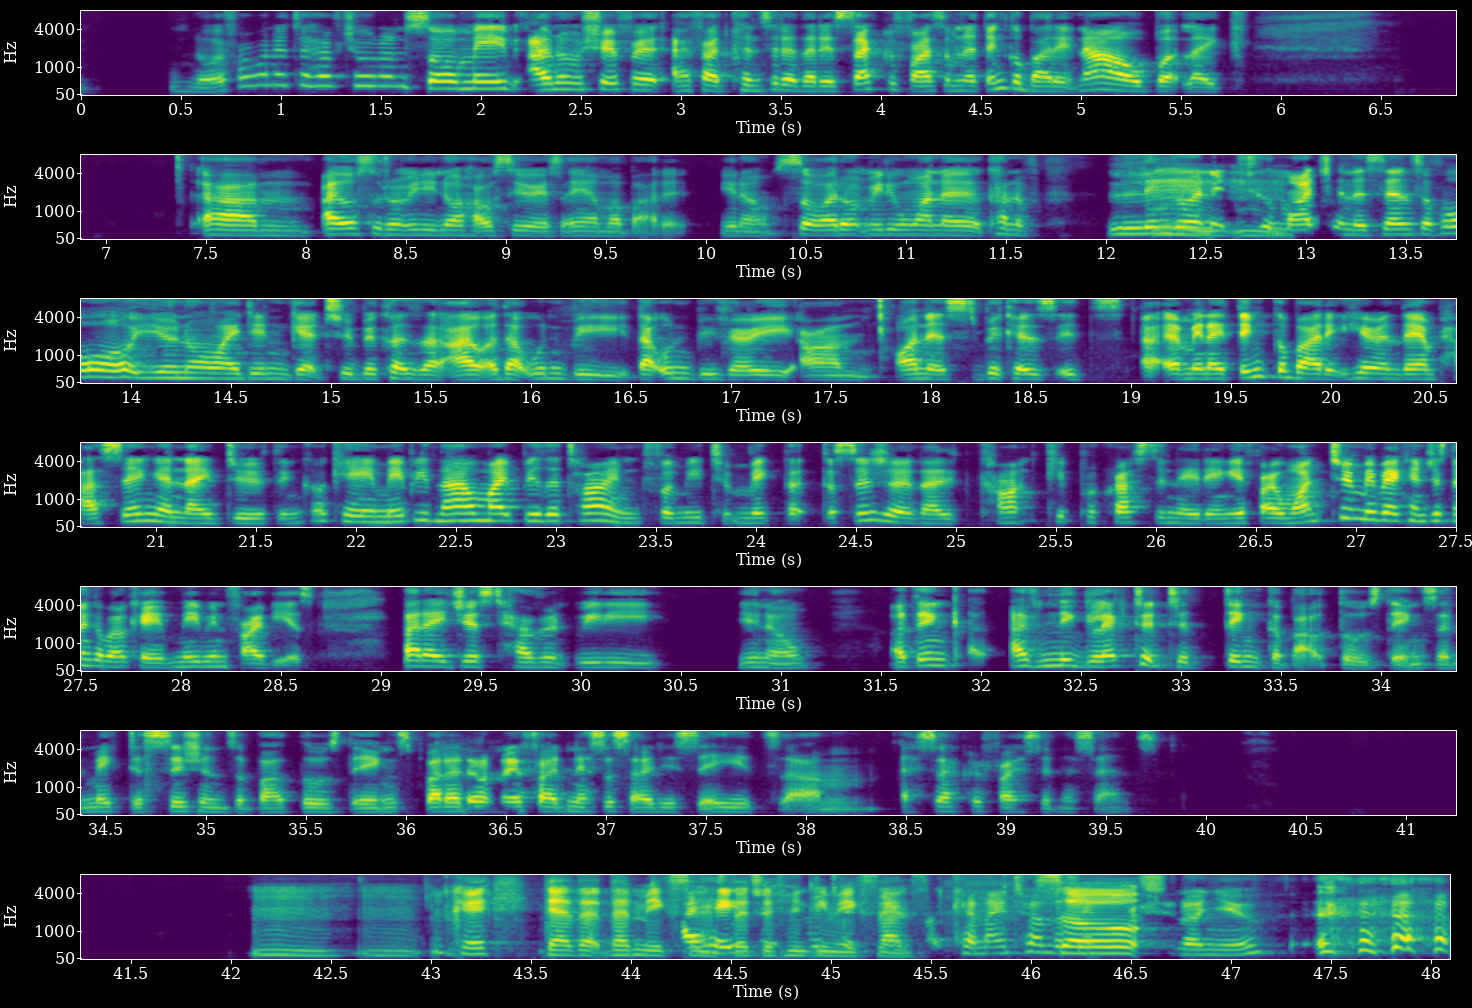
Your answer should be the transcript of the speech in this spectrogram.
know if I wanted to have children. So maybe I'm not sure if, it, if I'd consider that a sacrifice. I'm gonna think about it now, but like, um, I also don't really know how serious I am about it, you know. So I don't really want to kind of linger mm-hmm. in it too mm-hmm. much in the sense of oh you know i didn't get to because I, that wouldn't be that wouldn't be very um honest because it's i mean i think about it here and there in passing and i do think okay maybe now might be the time for me to make that decision i can't keep procrastinating if i want to maybe i can just think about okay maybe in five years but i just haven't really you know i think i've neglected to think about those things and make decisions about those things but i don't know if i'd necessarily say it's um a sacrifice in a sense Mm, mm. Okay, that that that makes sense. That definitely makes sense. Can I turn the question on you?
